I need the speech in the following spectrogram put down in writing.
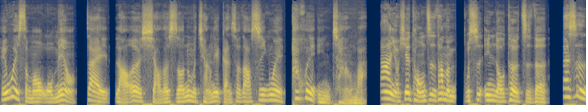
哎，为什么我没有在老二小的时候那么强烈感受到？是因为他会隐藏吧？当然有些同志他们不是阴柔特质的，但是。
